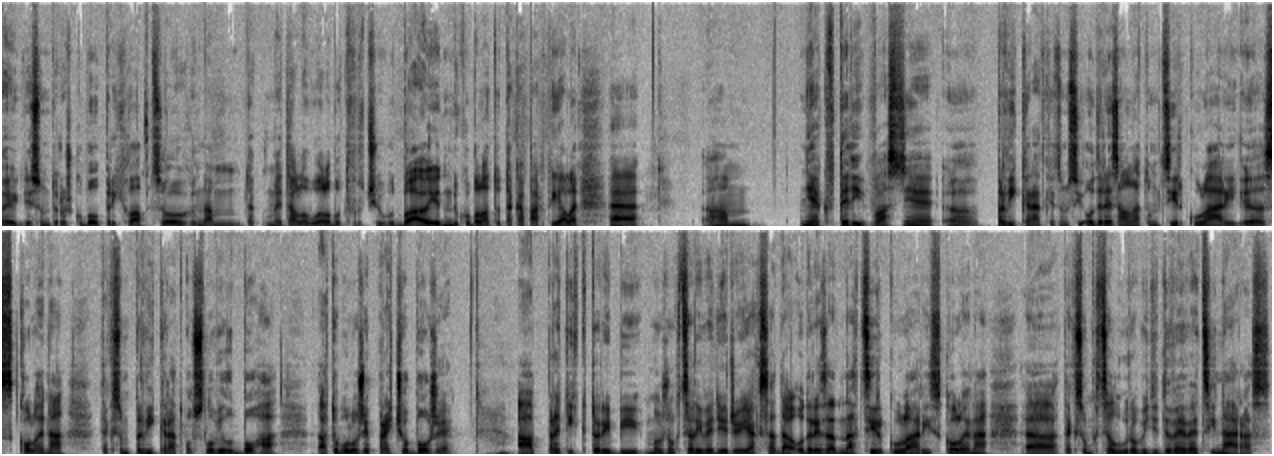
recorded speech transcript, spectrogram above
hej, kde som trošku bol pri chlapcoch, nám takú metalovú alebo tvrdšiu hudbu, ale jednoducho bola to taká party, ale uh, um, nejak vtedy vlastne e, prvýkrát, keď som si odrezal na tom cirkulári e, z kolena, tak som prvýkrát oslovil Boha a to bolo, že prečo Bože. A pre tých, ktorí by možno chceli vedieť, že jak sa dá odrezať na cirkulári z kolena, tak som chcel urobiť dve veci naraz.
